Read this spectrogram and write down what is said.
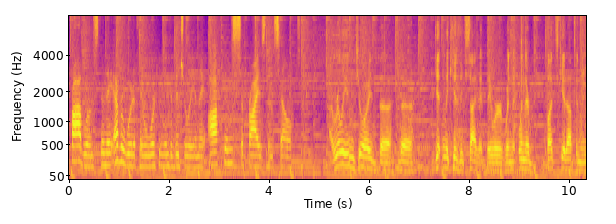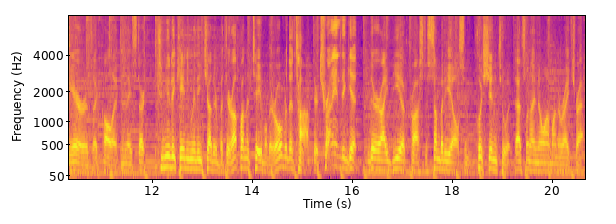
problems than they ever would if they were working individually. And they often surprise themselves. I really enjoyed the, the getting the kids excited. They were, when, when their butts get up in the air, as I call it, and they start communicating with each other, but they're up on the table, they're over the top, they're trying to get their idea across to somebody else and push into it. That's when I know I'm on the right track.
